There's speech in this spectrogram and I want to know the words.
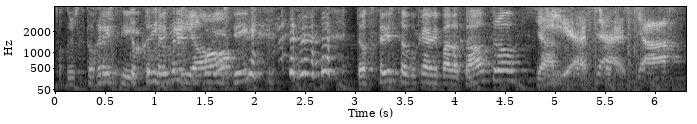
Το Χρήστη, Το χρήστη, το το χρήστη Χρήστιο, υπολογιστή. το Χρήστο που κάνει πάντα το outro. Γεια σας. Γεια.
